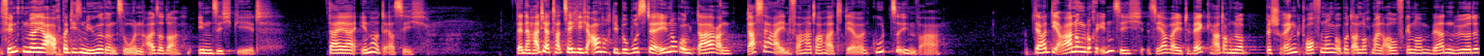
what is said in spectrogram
Finden wir ja auch bei diesem jüngeren Sohn, als er da in sich geht. Da erinnert er sich. Denn er hat ja tatsächlich auch noch die bewusste Erinnerung daran, dass er einen Vater hat, der gut zu ihm war. Der hat die Ahnung noch in sich, sehr weit weg, hat auch nur beschränkt Hoffnung, ob er dann nochmal aufgenommen werden würde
